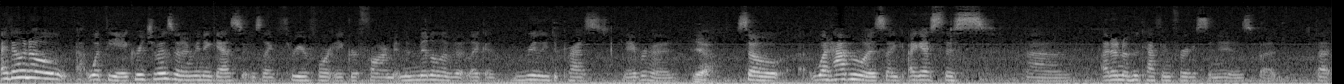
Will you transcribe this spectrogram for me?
I don't know what the acreage was, but I'm going to guess it was like three or four acre farm in the middle of it, like a really depressed neighborhood. Yeah. So uh, what happened was, like, I guess this, uh, I don't know who Catherine Ferguson is, but that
